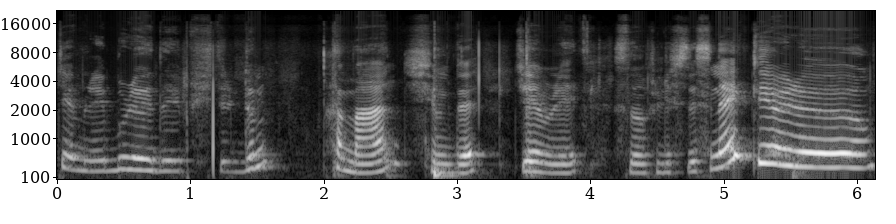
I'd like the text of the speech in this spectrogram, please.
Cemre'yi buraya da yapıştırdım. Hemen şimdi Cemre sınıf listesine ekliyorum.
